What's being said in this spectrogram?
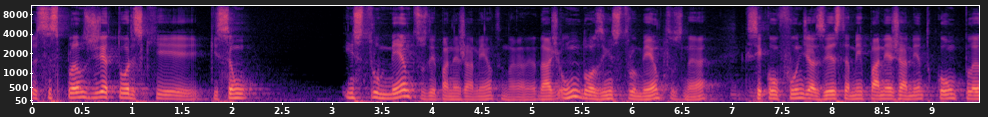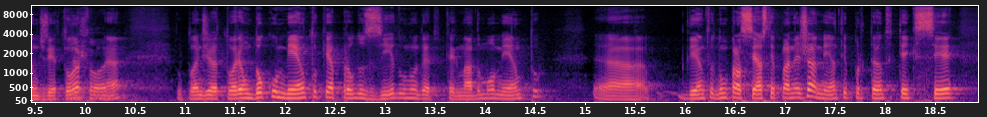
esses planos diretores que, que são instrumentos de planejamento, na verdade, um dos instrumentos, né, que se confunde às vezes também planejamento com plano diretor, diretor. Né? O plano diretor é um documento que é produzido num determinado momento uh, dentro de um processo de planejamento e, portanto, tem que ser,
